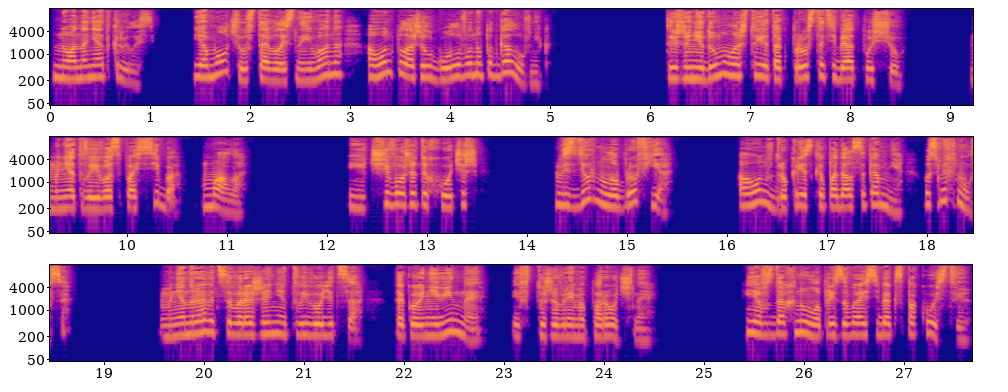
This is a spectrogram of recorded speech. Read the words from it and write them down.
Но она не открылась. Я молча уставилась на Ивана, а он положил голову на подголовник. «Ты же не думала, что я так просто тебя отпущу? Мне твоего спасибо мало». «И чего же ты хочешь?» Вздернула бровь я. А он вдруг резко подался ко мне, усмехнулся. «Мне нравится выражение твоего лица, такое невинное и в то же время порочное». Я вздохнула, призывая себя к спокойствию.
